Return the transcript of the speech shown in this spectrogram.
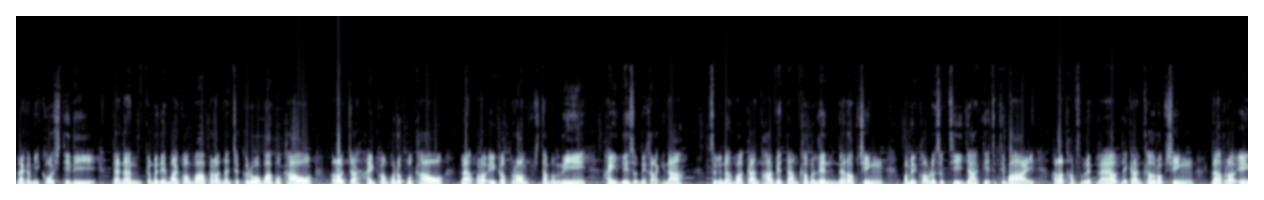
และก็มีโค้ชที่ดี แต่นั่นก็ไม่ได้หมายความว่าเรานั้นจะกลัวว่าพวกเขา เราจะให้ความเคารพพวกเขา และเราเองก็พร้อมจะทำตรงนี้ ให้ดีที่สุดในครั้งนี้นะซึ่งแน่นว่าการพาเวียดนามเข้ามาเล่นในรอบชิง มันเป็นความรู้สึกที่ยากที่จะอธิบาย เราทำสำเร็จแล้วในการเข้ารอบชิง และเราเอง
